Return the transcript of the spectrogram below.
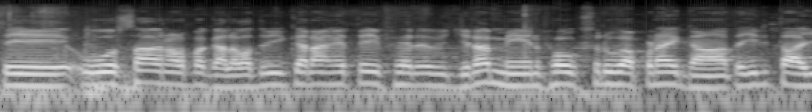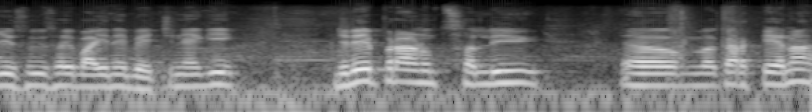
ਤੇ ਉਸ ਹਿਸਾਬ ਨਾਲ ਆਪਾਂ ਗੱਲਬਾਤ ਵੀ ਕਰਾਂਗੇ ਤੇ ਫਿਰ ਜਿਹੜਾ ਮੇਨ ਫੋਕਸ ਰੂ ਆਪਣਾ ਇਹ ਗਾਂ ਤੇ ਜਿਹੜੀ ਤਾਜੀ ਸੂਈ ਸੋਈ ਬਾਈ ਨੇ ਵੇਚਣੀ ਹੈਗੀ, ਜਿਹੜੇ ਭਰਾ ਨੂੰ ਤਸੱਲੀ ਕਰਕੇ ਨਾ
